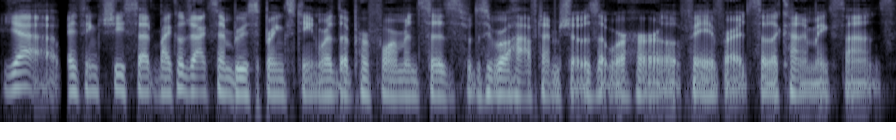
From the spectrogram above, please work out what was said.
Yeah, I think she said Michael Jackson Bruce Springsteen were the performances for the Super Bowl halftime shows that were her favorites. So that kind of makes sense.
